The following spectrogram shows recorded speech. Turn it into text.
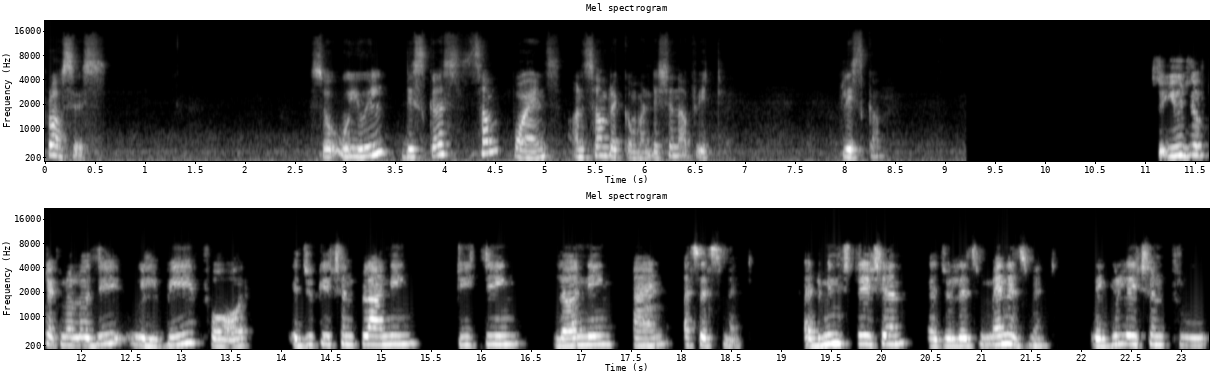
process. So we will discuss some points on some recommendation of it. Please come. So use of technology will be for education planning, teaching, learning and assessment, administration as well as management, regulation through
